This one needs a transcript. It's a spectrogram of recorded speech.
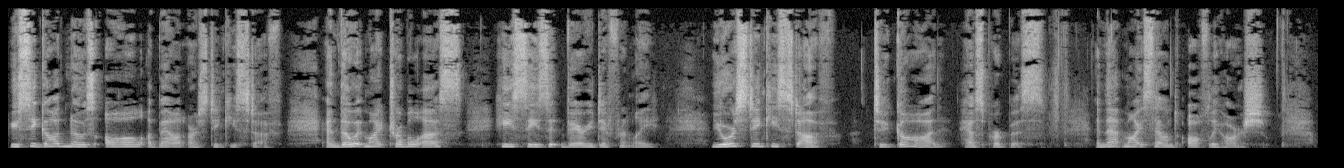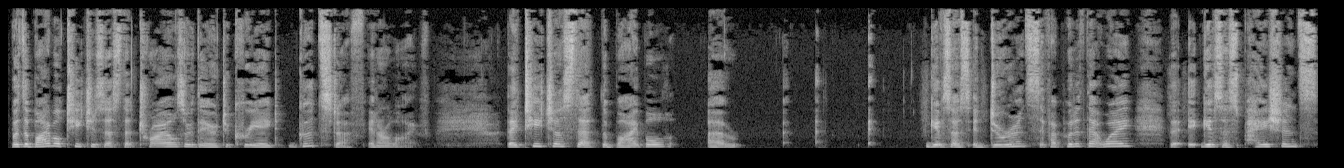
You see, God knows all about our stinky stuff, and though it might trouble us, He sees it very differently. Your stinky stuff to God has purpose, and that might sound awfully harsh, but the Bible teaches us that trials are there to create good stuff in our life. They teach us that the Bible uh, gives us endurance, if I put it that way, that it gives us patience,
